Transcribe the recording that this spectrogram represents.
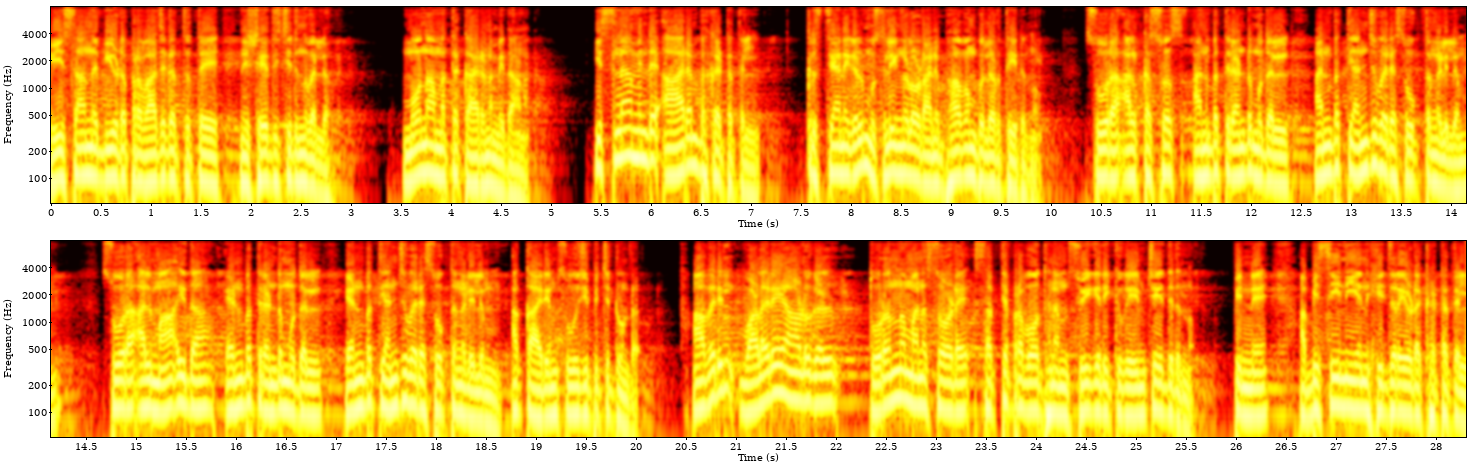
ഈസാ നബിയുടെ പ്രവാചകത്വത്തെ നിഷേധിച്ചിരുന്നുവല്ലോ. മൂന്നാമത്തെ കാരണം ഇതാണ്. ഇസ്ലാമിന്റെ ആരംഭഘട്ടത്തിൽ ക്രിസ്ത്യാനികൾ മുസ്ലിങ്ങളോട് അനുഭാവം പുലർത്തിയിരുന്നു. സൂറ അൽ കസ്വസ് അൻപത്തിരണ്ട് മുതൽ അൻപത്തിയഞ്ച് വരെ സൂക്തങ്ങളിലും സൂറ അൽ മാഇദ എൺപത്തിരണ്ട് മുതൽ എൺപത്തിയഞ്ച് വരെ സൂക്തങ്ങളിലും അക്കാര്യം സൂചിപ്പിച്ചിട്ടുണ്ട്. അവരിൽ വളരെ ആളുകൾ തുറന്ന മനസ്സോടെ സത്യപ്രബോധനം സ്വീകരിക്കുകയും ചെയ്തിരുന്നു. പിന്നെ അബിസീനിയൻ ഹിജ്റയുടെ ഘട്ടത്തിൽ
